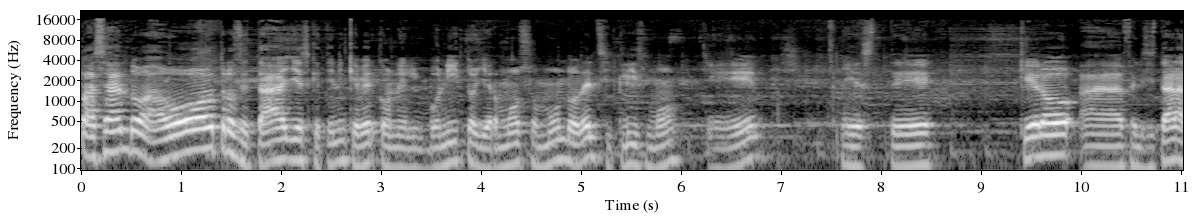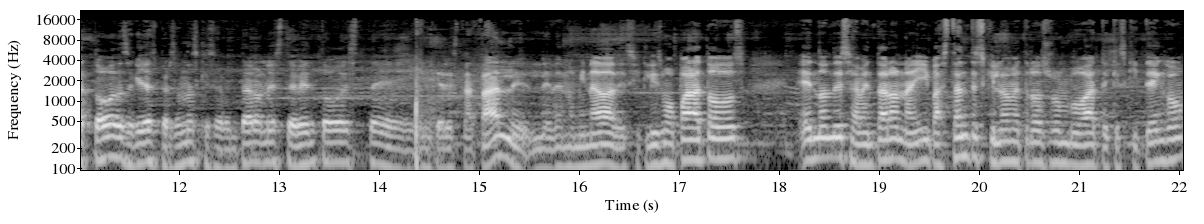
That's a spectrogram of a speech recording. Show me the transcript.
pasando a otros detalles que tienen que ver con el bonito y hermoso mundo del ciclismo, este Quiero ah, felicitar a todas aquellas personas que se aventaron este evento, este interestatal, le, denominada de ciclismo para todos, en donde se aventaron ahí bastantes kilómetros rumbo a Tequesquitengo.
